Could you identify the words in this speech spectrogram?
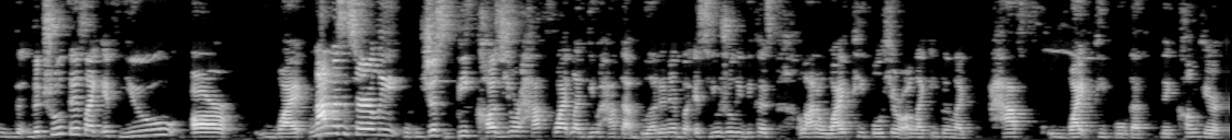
the, the truth is like if you are white, not necessarily just because you're half white, like you have that blood in it, but it's usually because a lot of white people here are like even like half white people that they come here.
